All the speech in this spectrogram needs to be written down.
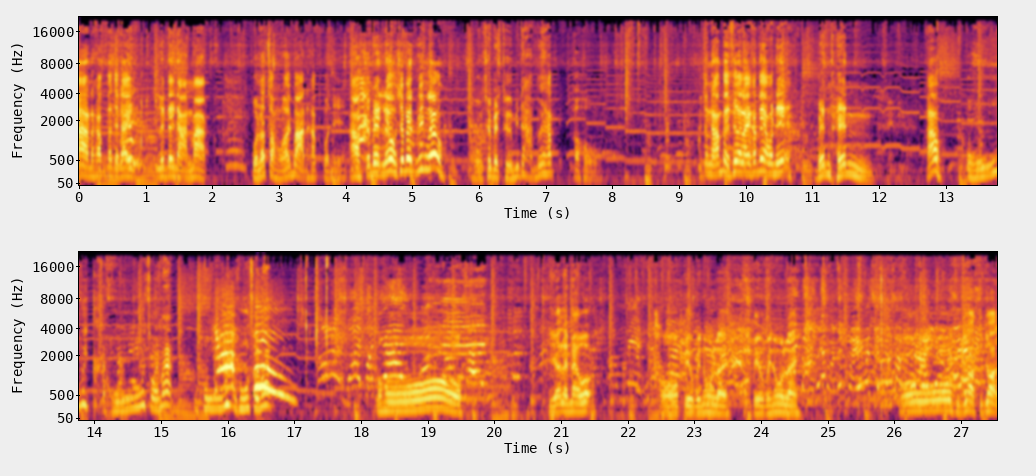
มากนะครับ น่าจะได้เล่นได้นานมากขวดละ 200 บาทนะครับขวดนี้อ้าวเชเบตเร็วเชเบตวิ่งเร็วโอ้โหเชเบตถือมิดาบด้วยครับโอ้โหพี่ต้นน้ำใส่เสื้ออะไรครับเนี่ยวันนี้เบนเทนเอ้า โอ้โหโอ้โหสวยมากโอ้โหโอ้โหสวยมากโอ้โหเยอะเลยแม่โอ้โอ้ปิวไปนู่นเลยปิวไปนู่นเลยโอ้สุดยอดสุดยอด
